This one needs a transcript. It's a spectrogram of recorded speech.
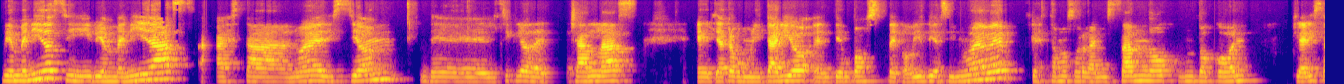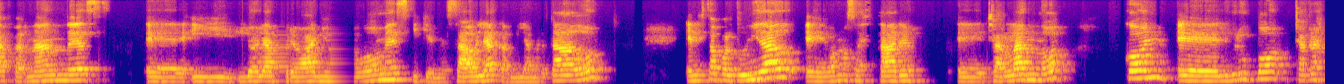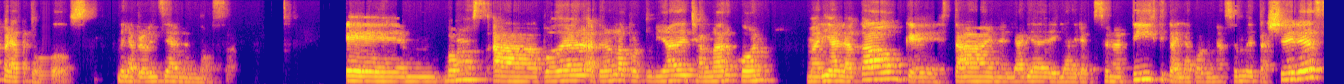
Bienvenidos y bienvenidas a esta nueva edición del ciclo de charlas El Teatro Comunitario en tiempos de COVID-19, que estamos organizando junto con Clarisa Fernández eh, y Lola Proaño Gómez, y quien les habla, Camila Mercado. En esta oportunidad eh, vamos a estar eh, charlando con el grupo Chakras para Todos, de la provincia de Mendoza. Eh, vamos a poder tener la oportunidad de charlar con María Lacau, que está en el área de la dirección artística y la coordinación de talleres,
